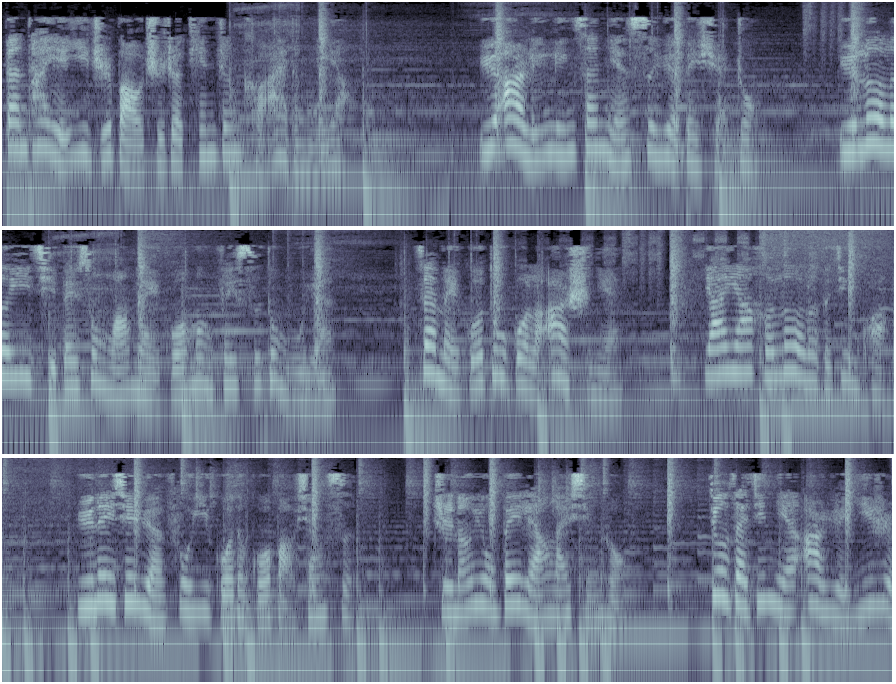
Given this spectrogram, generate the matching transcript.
但她也一直保持着天真可爱的模样。于二零零三年四月被选中，与乐乐一起被送往美国孟菲斯动物园，在美国度过了二十年。丫丫和乐乐的近况，与那些远赴异国的国宝相似，只能用悲凉来形容。就在今年二月一日。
